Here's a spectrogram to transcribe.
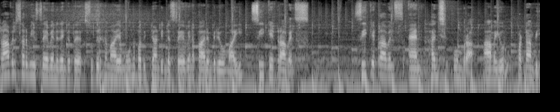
ട്രാവൽ സർവീസ് സേവന രംഗത്ത് സുദീർഘമായ മൂന്ന് പതിറ്റാണ്ടിന്റെ സേവന പാരമ്പര്യവുമായി C K travels C K travels and ഹജ് ഉംബ്ര ആമയൂർ പട്ടാമ്പി.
